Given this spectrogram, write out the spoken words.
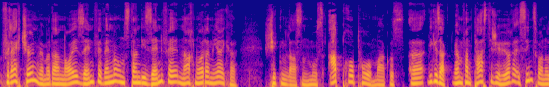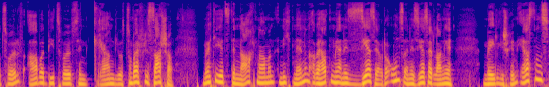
vielleicht schön, wenn man da neue Senfe, wenn man uns dann die Senfe nach Nordamerika schicken lassen muss. Apropos, Markus, äh, wie gesagt, wir haben fantastische Hörer. Es sind zwar nur zwölf, aber die zwölf sind grandios. Zum Beispiel Sascha. Möchte ich jetzt den Nachnamen nicht nennen, aber er hat mir eine sehr, sehr, oder uns eine sehr, sehr lange Mail geschrieben. Erstens,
